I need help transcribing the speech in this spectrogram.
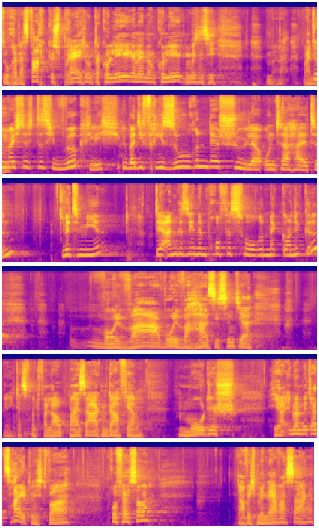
suche das Fachgespräch unter Kolleginnen und Kollegen. Wissen Sie, du möchtest dich wirklich über die Frisuren der Schüler unterhalten? Mit mir, der angesehenen Professorin McGonagall? Wohl wahr, wohl wahr. Sie sind ja, wenn ich das mit Verlaub mal sagen darf, ja modisch, ja immer mit der Zeit, nicht wahr, Professor? Darf ich mir näher was sagen?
